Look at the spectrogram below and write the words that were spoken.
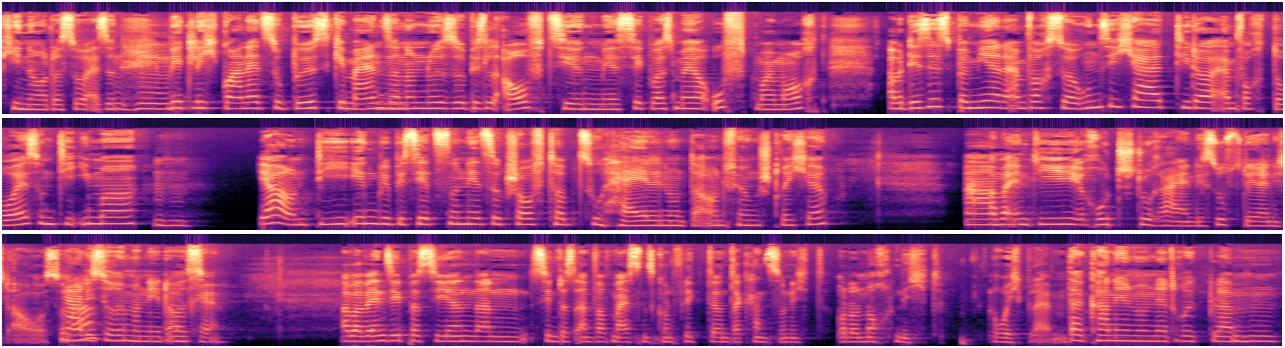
Kino oder so. Also wirklich gar nicht so bös gemeint, sondern nur so ein bisschen aufziehenmäßig, was man ja oft mal macht. Aber das ist bei mir halt einfach so eine Unsicherheit, die da einfach da ist und die immer, ja, und die irgendwie bis jetzt noch nicht so geschafft habe zu heilen, unter Anführungsstriche. Aber in die rutschst du rein, die suchst du dir ja nicht aus, oder? Nein, die suche ich mir nicht aus. Okay. Aber wenn sie passieren, dann sind das einfach meistens Konflikte und da kannst du nicht oder noch nicht ruhig bleiben. Da kann ich noch nicht ruhig bleiben.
